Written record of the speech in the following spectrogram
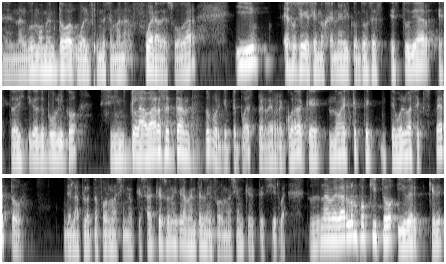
en algún momento o el fin de semana fuera de su hogar y eso sigue siendo genérico. Entonces, estudiar estadísticas de público sin clavarse tanto, porque te puedes perder. Recuerda que no es que te, vuelvas experto de la plataforma, sino que saques únicamente la información que te sirva. Entonces, navegarlo un poquito y ver qué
